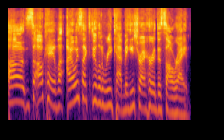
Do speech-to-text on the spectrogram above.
Uh, so okay, I always like to do a little recap, making sure I heard this all right.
